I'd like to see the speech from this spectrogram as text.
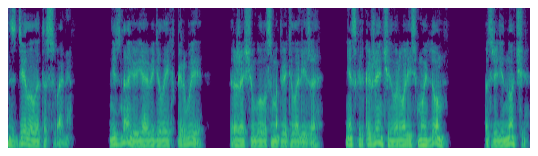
сделал это с вами? — Не знаю, я видела их впервые, — дрожащим голосом ответила Лиза. Несколько женщин ворвались в мой дом посреди ночи,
